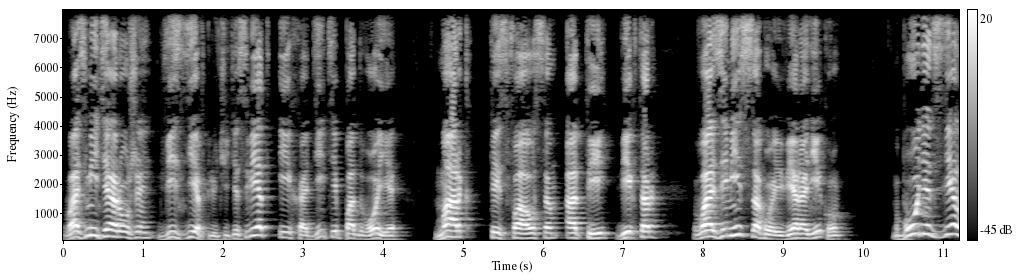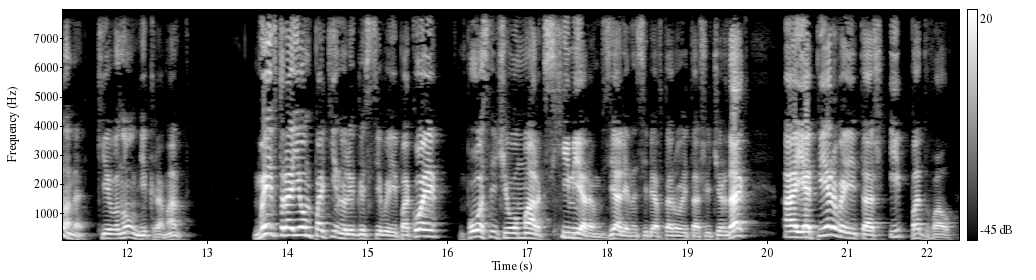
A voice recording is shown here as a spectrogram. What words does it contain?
Возьмите оружие, везде включите свет и ходите по двое. Марк, ты с Фаустом, а ты, Виктор, возьми с собой Веронику. Будет сделано, кивнул некромант. Мы втроем покинули гостевые покои, после чего Марк с Химером взяли на себя второй этаж и чердак, а я первый этаж и подвал.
